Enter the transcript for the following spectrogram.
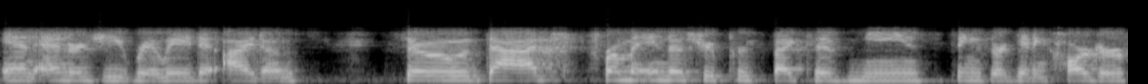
and energy related items. So that from an industry perspective means things are getting harder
